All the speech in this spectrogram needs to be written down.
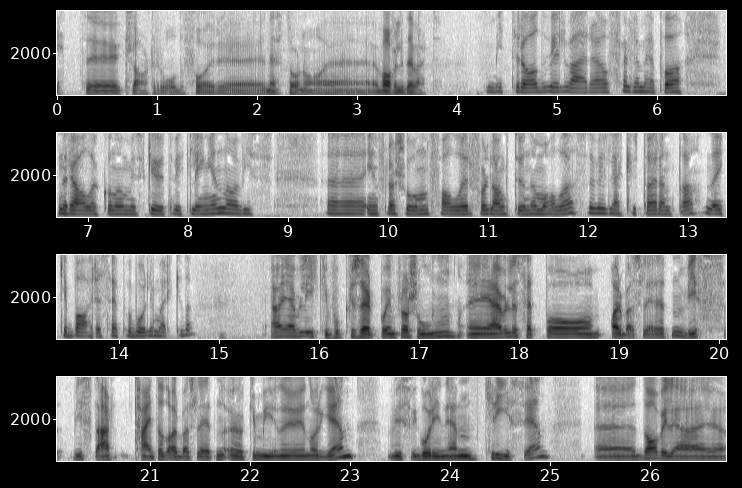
ett eh, klart råd for eh, neste år nå, hva ville det vært? Mitt råd vil være å følge med på den realøkonomiske utviklingen. Og hvis inflasjonen faller for langt under målet, så vil jeg kutte av renta. Det er ikke bare se på boligmarkedet. Ja, jeg ville ikke fokusert på inflasjonen. Jeg ville sett på arbeidsledigheten. Hvis, hvis, det er tegn til at arbeidsledigheten øker mye i Norge igjen, hvis vi går inn i en krise igjen, eh, da ville jeg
